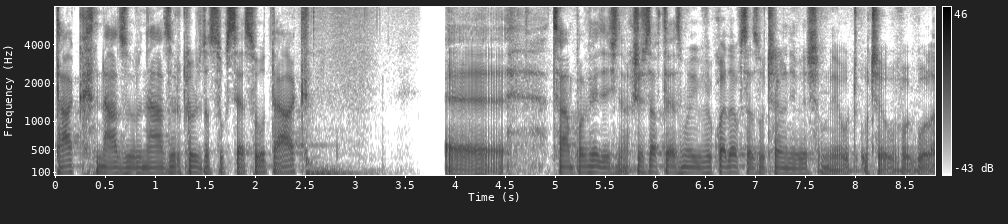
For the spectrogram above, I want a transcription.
tak, nadzór, nadzór, klucz do sukcesu, tak. E, co mam powiedzieć? No, Krzysztof to jest mój wykładowca z uczelni, wiesz, on mnie uc- uczył w ogóle.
